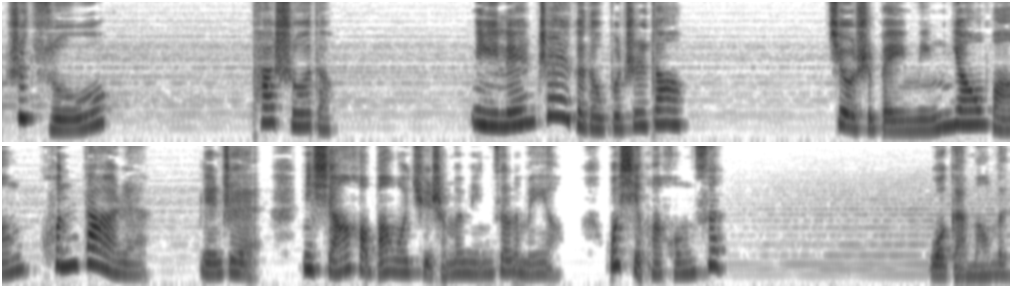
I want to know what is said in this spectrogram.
之族？”他说道。你连这个都不知道，就是北冥妖王坤大人。连坠，你想好帮我取什么名字了没有？我喜欢红色。我赶忙问。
